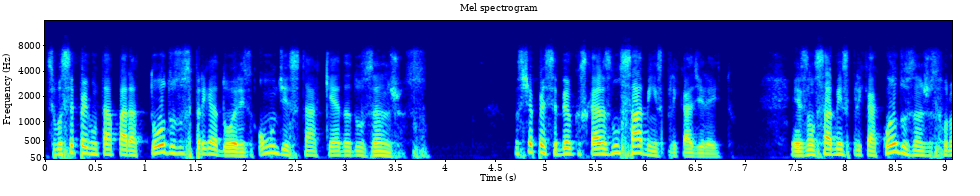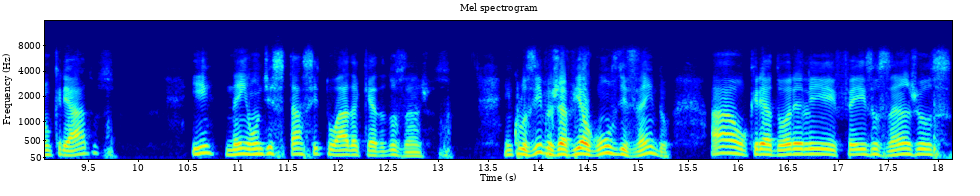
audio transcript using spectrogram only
Se você perguntar para todos os pregadores onde está a queda dos anjos, você já percebeu que os caras não sabem explicar direito. Eles não sabem explicar quando os anjos foram criados e nem onde está situada a queda dos anjos. Inclusive, eu já vi alguns dizendo: ah, o Criador ele fez os anjos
